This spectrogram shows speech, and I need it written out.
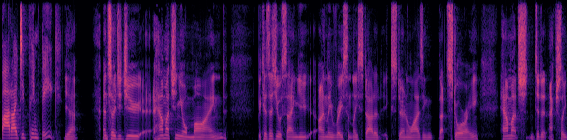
But I did think big. Yeah. And so, did you, how much in your mind, because as you were saying, you only recently started externalizing that story, how much did it actually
